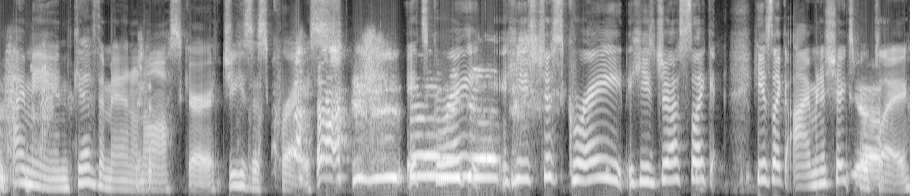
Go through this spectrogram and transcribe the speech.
I mean, give the man an Oscar. Jesus Christ. It's Oh great. He's just great. He's just like he's like I'm in a Shakespeare Yeah. play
